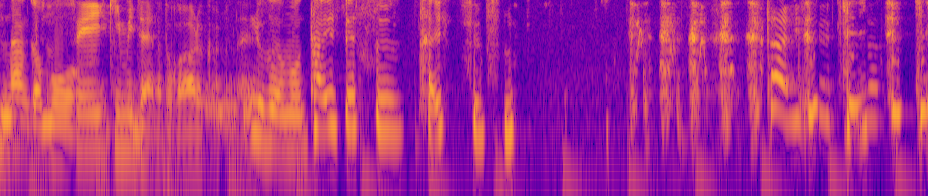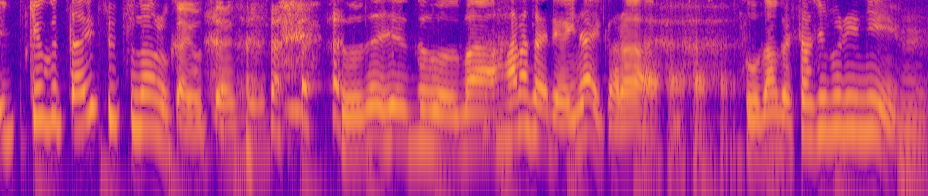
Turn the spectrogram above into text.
なんかもう聖域みたいなとこあるからね。もう大切大切な。大切結結局大切なのかよって話。そうでそうまあ話す相手がいないから、そうなんか久しぶりに、うん。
